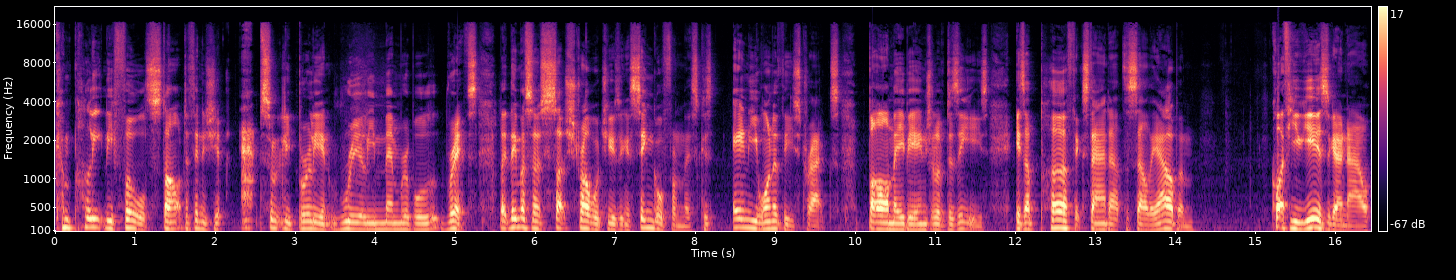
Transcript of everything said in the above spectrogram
completely full, start to finish. It Absolutely brilliant, really memorable riffs. Like they must have such trouble choosing a single from this because any one of these tracks, bar maybe Angel of Disease, is a perfect standout to sell the album. Quite a few years ago now,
